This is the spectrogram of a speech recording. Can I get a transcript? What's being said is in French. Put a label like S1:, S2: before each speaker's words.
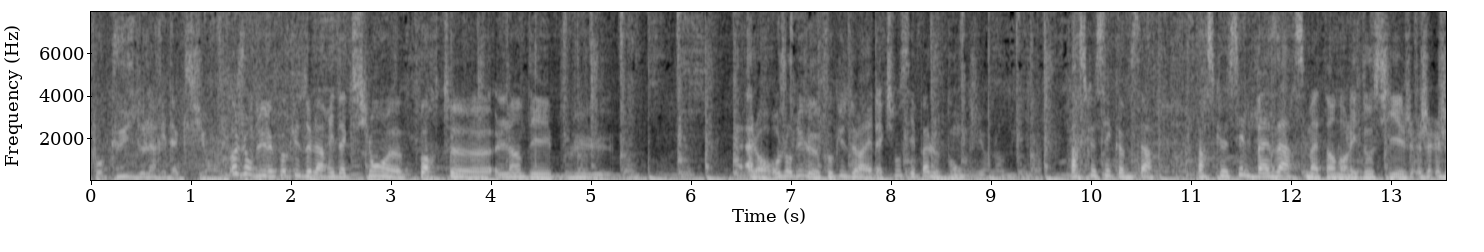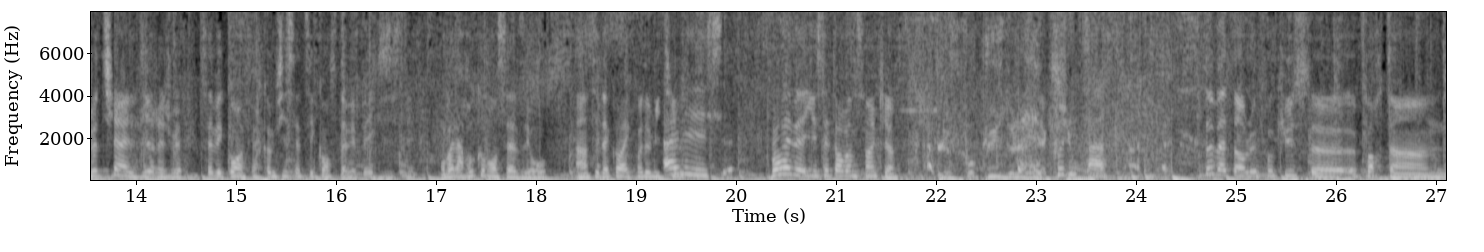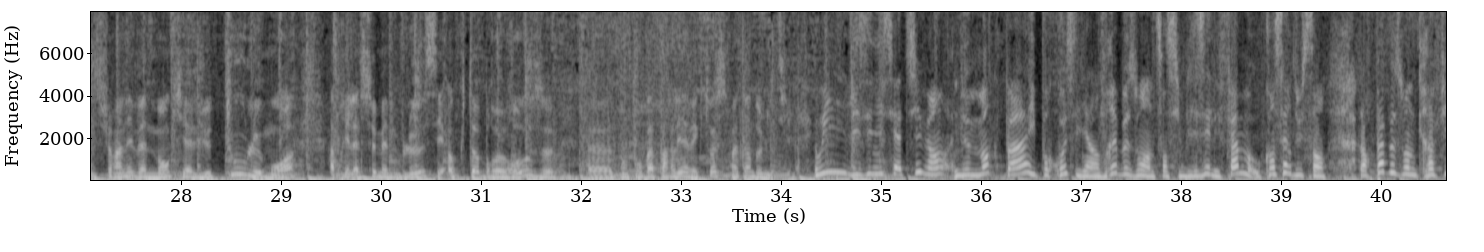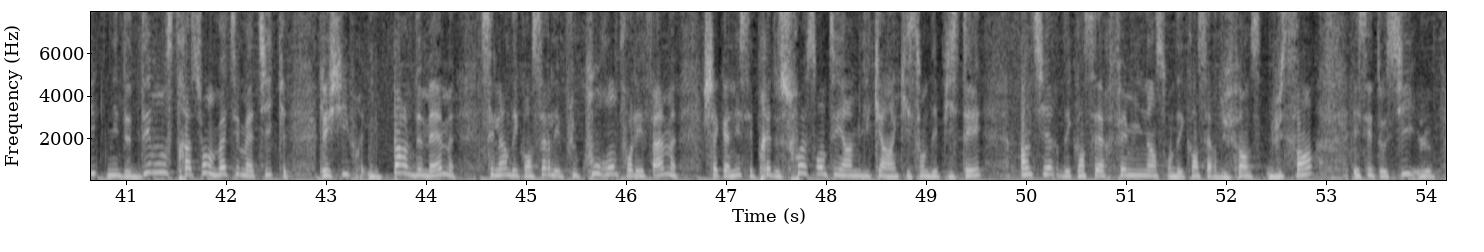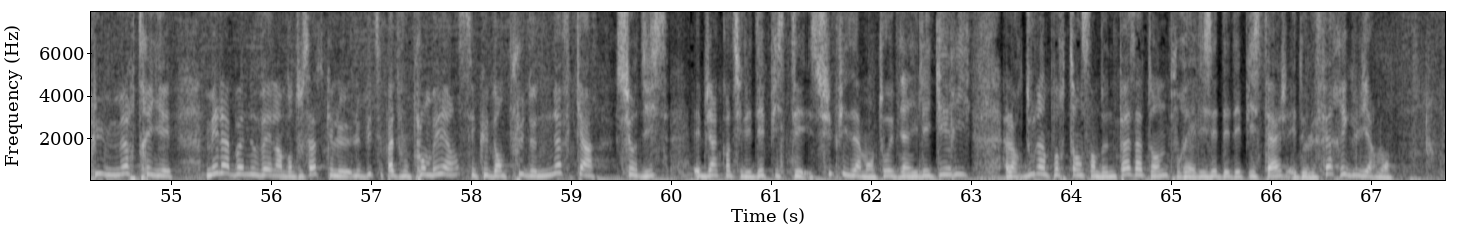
S1: focus de la rédaction.
S2: Aujourd'hui, le focus de la rédaction euh, porte euh, l'un des plus. Alors aujourd'hui, le focus de la rédaction, c'est pas le bon que j'ai aujourd'hui. Parce que c'est comme ça. Parce que c'est le bazar ce matin dans les dossiers. Je, je- je tiens à le dire et je vais. Vous savez quoi On va faire comme si cette séquence n'avait pas existé. On va la recommencer à zéro. Hein, T'es d'accord avec moi, Domitil
S3: Allez,
S2: Bon réveil, il est 7h25.
S1: Le focus de la
S3: départ.
S2: Ce matin, le focus euh, porte un- sur un événement qui a lieu tout le mois. Après la semaine bleue, c'est Octobre Rose, euh, dont on va parler avec toi ce matin, Domitil.
S3: Oui, les initiatives hein, ne manquent pas et pour cause, il y a un vrai besoin de sensibiliser les femmes au cancer du sein. Alors pas besoin de graphiques ni de démonstrations mathématiques. Les chiffres, ils parlent d'eux-mêmes. C'est l'un des cancers les plus courants pour les femmes. Chaque année, c'est près de 61 000 cas hein, qui sont dépistés. Un tiers des cancers féminins sont des cancers du, sein et c'est aussi le plus meurtrier. Mais la bonne nouvelle hein, dans tout ça, parce que le, le but c'est pas de vous plomber, c'est que dans plus de 9 cas sur 10, eh bien quand il est dépisté suffisamment tôt, eh bien il est guéri. Alors d'où l'importance de ne pas pour réaliser des dépistages et de le faire régulièrement.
